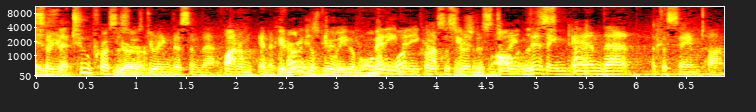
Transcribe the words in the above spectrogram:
So you have two processors doing this and that. Quantum in a computer quantum is computer, doing you have only many, one many processor that's doing this and that at the same time.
